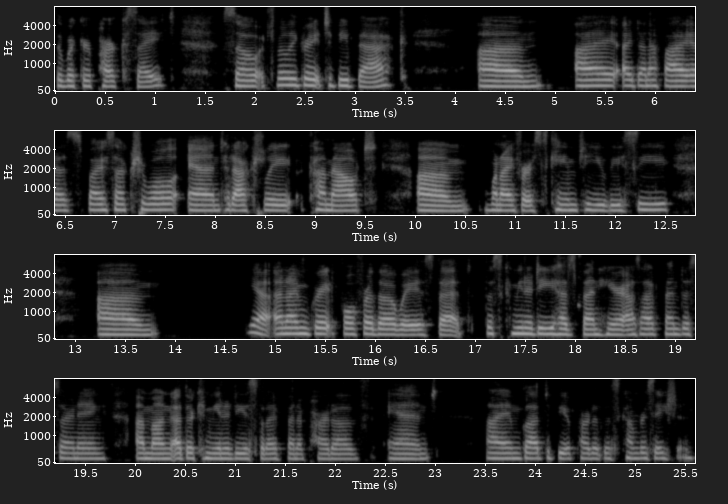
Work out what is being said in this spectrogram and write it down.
the Wicker Park site. So it's really great to be back. Um, I identify as bisexual and had actually come out um, when I first came to UVC. Um, yeah, and I'm grateful for the ways that this community has been here as I've been discerning among other communities that I've been a part of. And I'm glad to be a part of this conversation.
